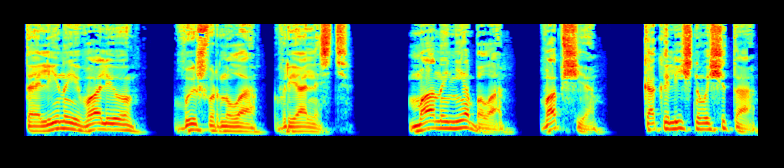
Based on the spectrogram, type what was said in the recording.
Талина и Валию вышвырнула в реальность. Маны не было. Вообще. Как и личного щита.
